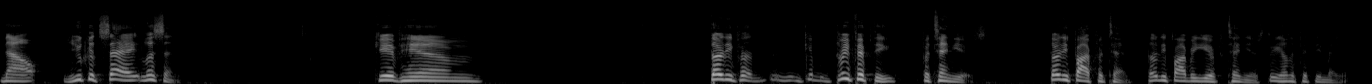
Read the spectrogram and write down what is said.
Now, you could say, listen, give him 30 for, give 350 for 10 years. 35 for 10. 35 a year for 10 years. 350 million.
